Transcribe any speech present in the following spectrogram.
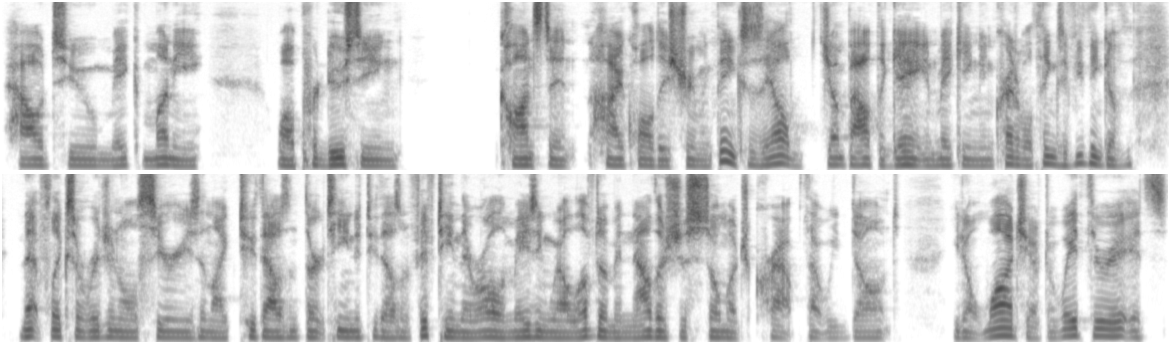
how to make money while producing constant high quality streaming things because they all jump out the gate and making incredible things. If you think of netflix original series in like 2013 to 2015 they were all amazing we all loved them and now there's just so much crap that we don't you don't watch you have to wait through it. It's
